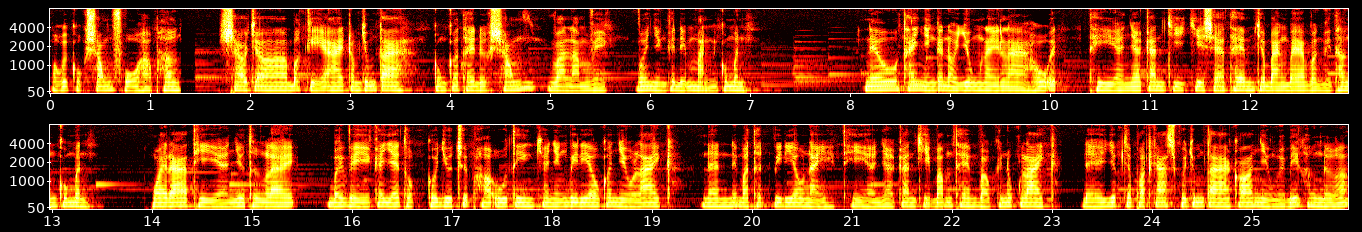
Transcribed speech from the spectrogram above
một cái cuộc sống phù hợp hơn. Sao cho bất kỳ ai trong chúng ta cũng có thể được sống và làm việc với những cái điểm mạnh của mình. Nếu thấy những cái nội dung này là hữu ích thì nhờ các anh chị chia sẻ thêm cho bạn bè và người thân của mình ngoài ra thì à, như thường lệ, bởi vì cái giải thuật của youtube họ ưu tiên cho những video có nhiều like, nên nếu mà thích video này thì à, nhờ các anh chị bấm thêm vào cái nút like để giúp cho podcast của chúng ta có nhiều người biết hơn nữa.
